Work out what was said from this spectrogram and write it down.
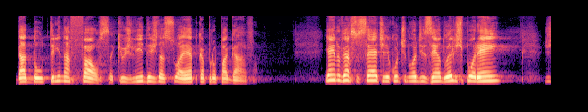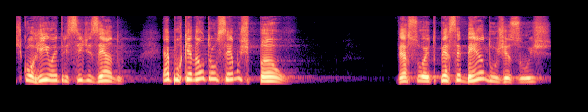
da doutrina falsa que os líderes da sua época propagavam. E aí no verso 7 ele continua dizendo: Eles, porém, discorriam entre si, dizendo: É porque não trouxemos pão. Verso 8: Percebendo-o Jesus,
